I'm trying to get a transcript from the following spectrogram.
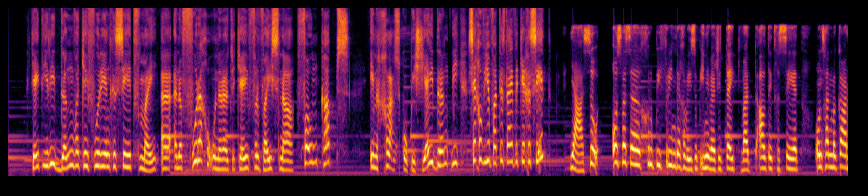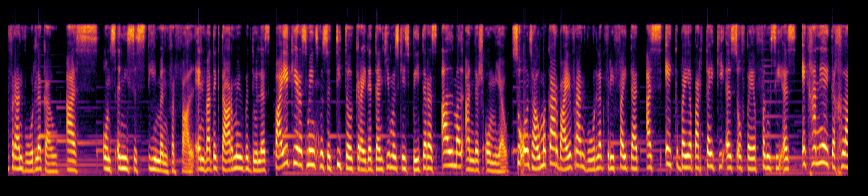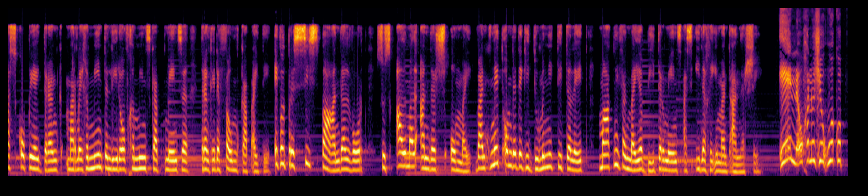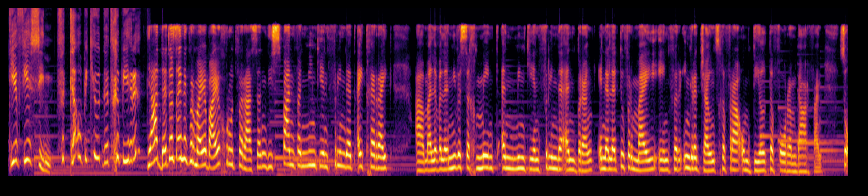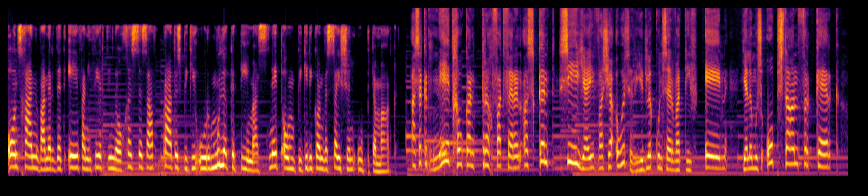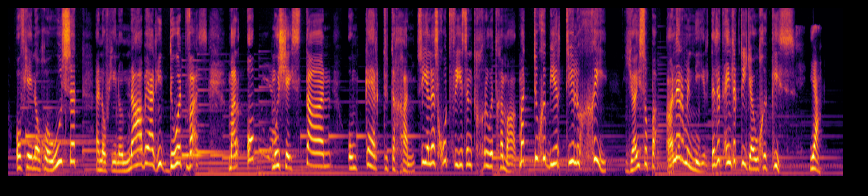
Jy het hierdie ding wat jy voorheen gesê het vir my, uh, in 'n vorige onderhoud het jy verwys na foam cups en glaskoppies. Jy drink nie. Sê gou weer wat is daai wat jy gesê het? Ja, so ons was 'n groepie vriende gewees op universiteit wat altyd gesê het ons gaan mekaar verantwoordelik hou as ons in die stelsel in verval. En wat ek daarmee bedoel is, baie keer as mens mos 'n titel kry, dit dink jy mos jy's beter as almal anders om jou. So ons hou mekaar baie verantwoordelik vir die feit dat as ek by 'n partytjie is of by 'n funksie is, ek gaan nie uit 'n glas koppie uit drink, maar my gemeentelede of gemeenskapmense drink uit 'n foamkap uit nie. Ek wil presies behandel word soos almal anders om my, want net omdat ek die dominee titel het, maak nie van my 'n beter mens as enige iemand anders nie. En nou gaan ons jou ook op TV sien. Vertel 'n bietjie hoe dit gebeur het. Ja, dit was eintlik vir my 'n baie groot verrassing. Die span van Mientjie en Vriende het uitgereik. Um hulle wil 'n nuwe segment in Mientjie en Vriende inbring en hulle het toe vir my en vir Ingrid Jones gevra om deel te vorm daarvan. So ons gaan wanneer dit e van die 14 Augustus af praat ons bietjie oor moeilike temas net om bietjie die conversation oop te maak. As ek dit net gou kan terugvat ver en as kind sê jy was jou ouers redelik konservatief en jy moes opstaan vir kerk of jy nou gehoes het en of jy nou naby aan die dood was, maar op moes jy staan om kerk toe te gaan. So jy is godvreesend groot gemaak. Maar toe gebeur teologie juis op 'n ander manier. Dit het eintlik toe jou gekies. Ja,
